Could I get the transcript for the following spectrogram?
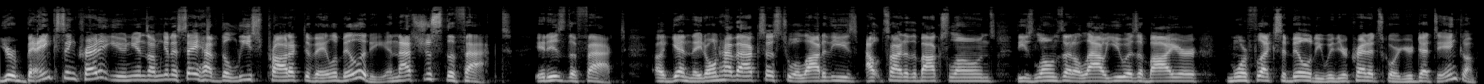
your banks and credit unions, I'm going to say, have the least product availability. And that's just the fact. It is the fact. Again, they don't have access to a lot of these outside of the box loans, these loans that allow you as a buyer more flexibility with your credit score, your debt to income.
